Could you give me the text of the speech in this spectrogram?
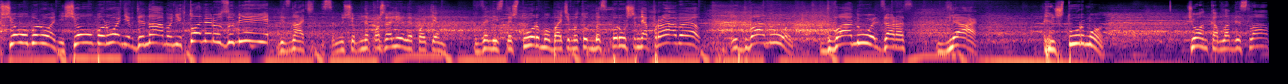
Що в обороні? Що в обороні в Динамо? Ніхто не розуміє. Відзначитися, ну щоб не пожаліли потім залізти штурму. Бачимо тут без порушення правил. І 2-0. 2-0 зараз для штурму. Чонка Владислав.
